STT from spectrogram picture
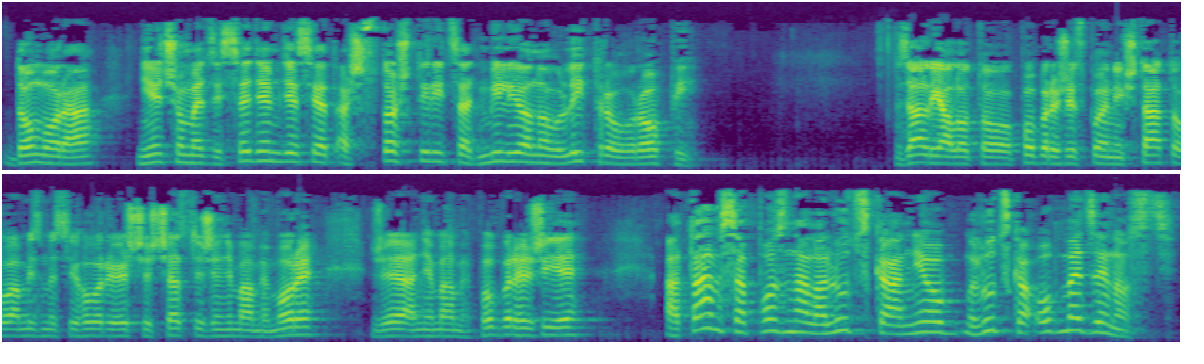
do mora niečo medzi 70 až 140 miliónov litrov ropy. Zalialo to pobrežie Spojených štátov a my sme si hovorili ešte šťastie, že nemáme more, že a nemáme pobrežie. A tam sa poznala ľudská, neob, ľudská obmedzenosť.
